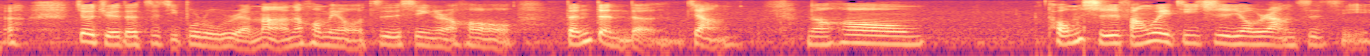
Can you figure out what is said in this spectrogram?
就觉得自己不如人嘛，然后没有自信，然后等等的这样，然后同时防卫机制又让自己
